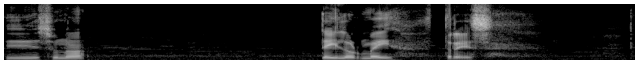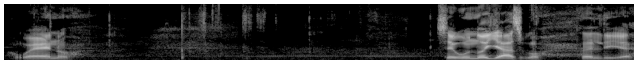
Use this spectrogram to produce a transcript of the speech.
Y es una Taylor Made 3. Bueno. Segundo hallazgo del día.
